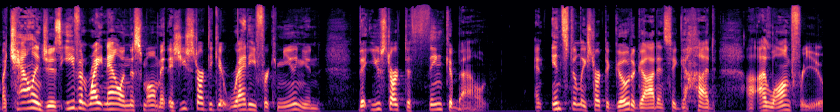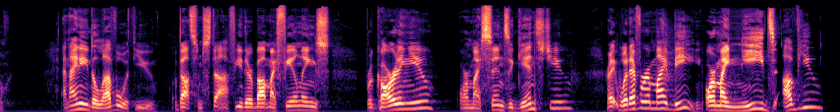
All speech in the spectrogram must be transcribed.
My challenge is, even right now in this moment, as you start to get ready for communion, that you start to think about and instantly start to go to God and say, God, uh, I long for you. And I need to level with you about some stuff, either about my feelings regarding you or my sins against you, right? Whatever it might be, or my needs of you.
